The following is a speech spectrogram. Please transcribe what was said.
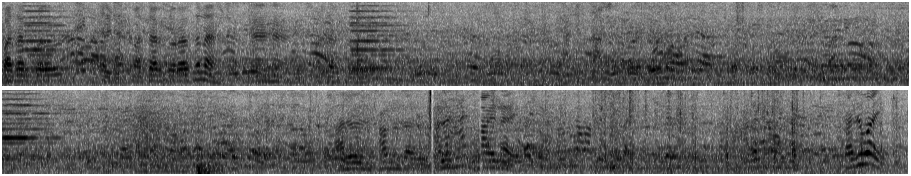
পাচার করা পাচার করা আছে না? কাজু ভাই ভাই আমরা ছবি নিয়ে নিই।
